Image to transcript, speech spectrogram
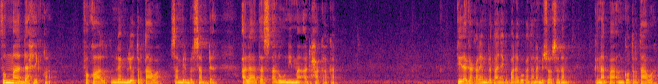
Thumma dahiqa. Faqal. Kemudian beliau tertawa sambil bersabda. Ala tas'aluni ma adhakaka. Tidakkah kalian bertanya kepadaku kata Nabi SAW. Kenapa engkau tertawa?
